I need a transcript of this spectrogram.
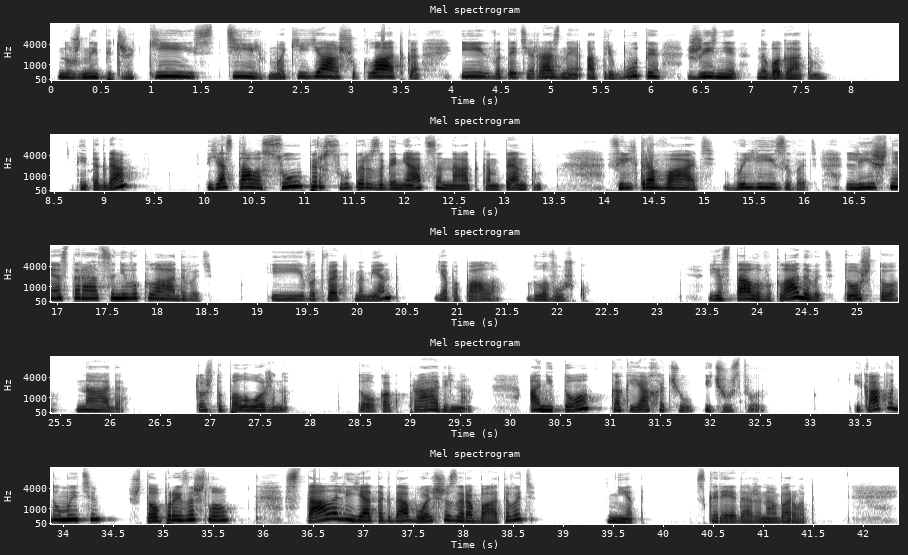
Нужны пиджаки, стиль, макияж, укладка и вот эти разные атрибуты жизни на богатом. И тогда я стала супер-супер загоняться над контентом. Фильтровать, вылизывать, лишнее стараться не выкладывать. И вот в этот момент я попала в ловушку. Я стала выкладывать то, что надо, то, что положено, то, как правильно, а не то, как я хочу и чувствую. И как вы думаете, что произошло? Стала ли я тогда больше зарабатывать? Нет, скорее даже наоборот.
